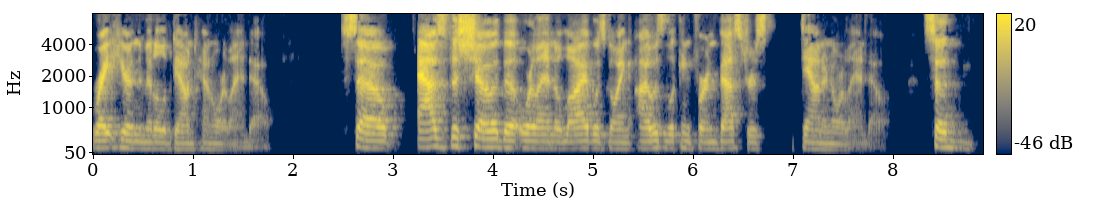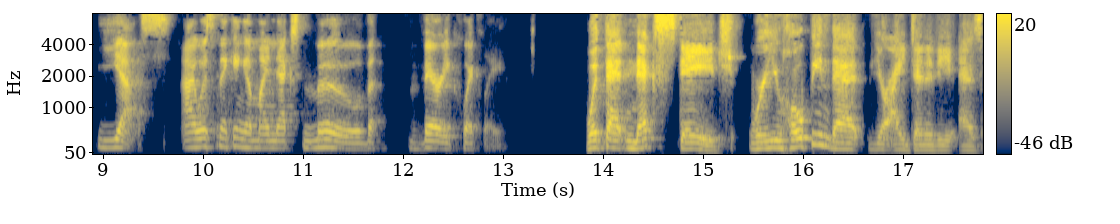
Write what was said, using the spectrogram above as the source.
right here in the middle of downtown Orlando. So, as the show, the Orlando Live was going, I was looking for investors down in Orlando. So, yes, I was thinking of my next move very quickly. With that next stage, were you hoping that your identity as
